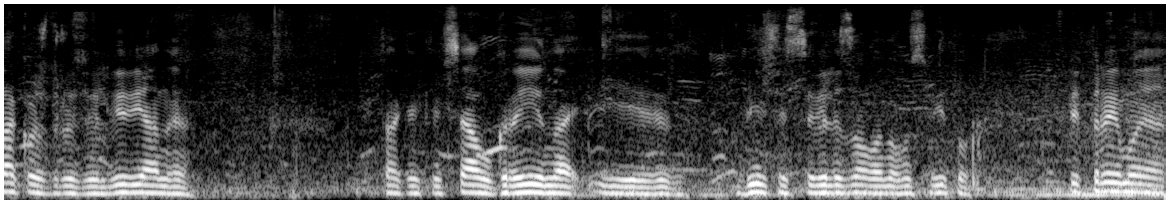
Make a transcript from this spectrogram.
Також, друзі, львів'яни, так як і вся Україна і більшість цивілізованого світу підтримує е,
